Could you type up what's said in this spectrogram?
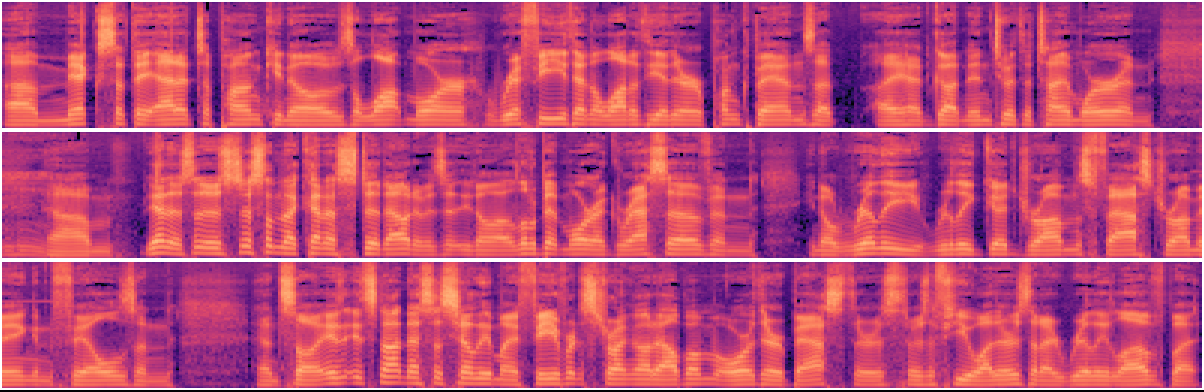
um, mix that they added to punk. You know, it was a lot more riffy than a lot of the other punk bands that I had gotten into at the time were, and um, yeah, there's, there's just something that kind of stood out. It was you know a little bit more aggressive and you know really really good drums, fast drumming and fills and. And so it, it's not necessarily my favorite strung out album or their best. There's there's a few others that I really love, but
